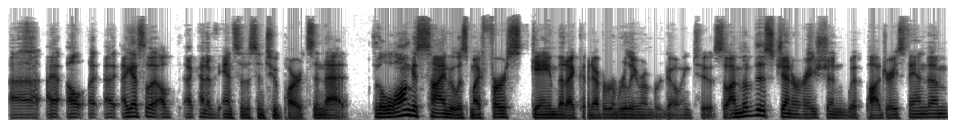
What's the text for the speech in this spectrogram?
uh, I, will I, I, guess I'll I kind of answer this in two parts in that for the longest time, it was my first game that I could ever really remember going to. So I'm of this generation with Padres fandom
